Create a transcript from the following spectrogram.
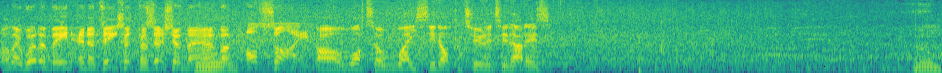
Well, they would have been in a decent position there, but offside. Oh, what a wasted opportunity that is. Um,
